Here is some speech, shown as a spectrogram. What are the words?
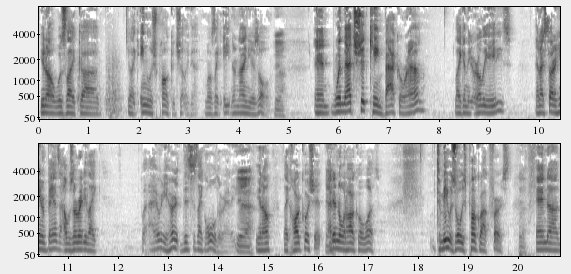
you know, was like uh, you know, like English punk and shit like that. When I was like eight or nine years old, Yeah. and when that shit came back around, like in the early '80s, and I started hearing bands, I was already like. But I already heard this is like old already. Yeah. You know, like hardcore shit. Yeah. I didn't know what hardcore was. To me, was always punk rock first. Yeah. And uh,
